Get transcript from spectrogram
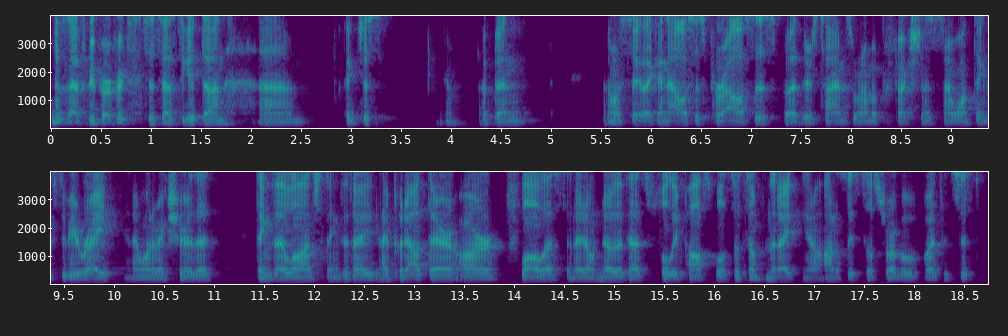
It doesn't have to be perfect; it just has to get done. Um, I think just you know, I've been I don't want to say like analysis paralysis, but there's times where I'm a perfectionist and I want things to be right, and I want to make sure that things I launch, things that I, I put out there are flawless, and I don't know that that's fully possible. So it's something that I, you know, honestly still struggle with. It's just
